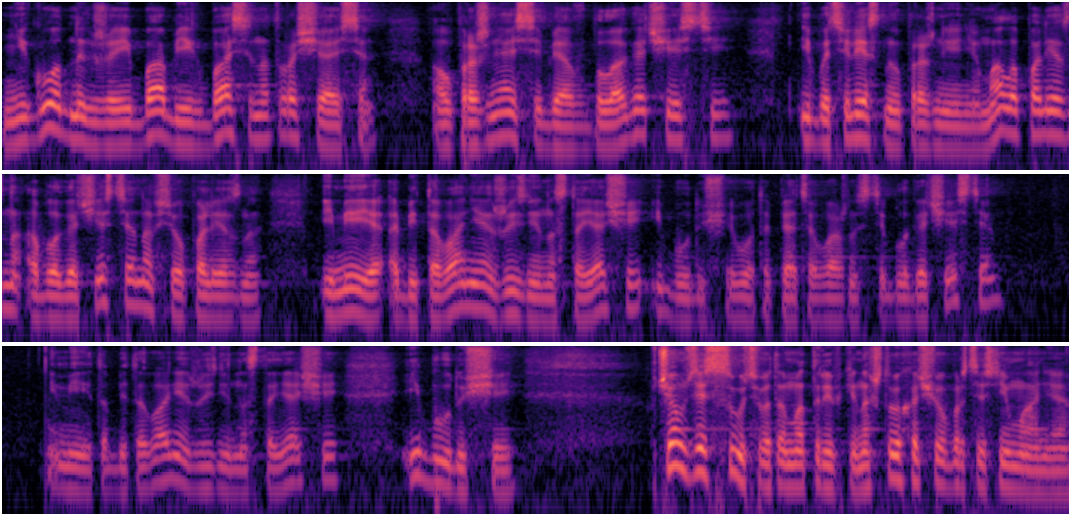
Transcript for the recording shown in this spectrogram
Негодных же и бабьих басен отвращайся, а упражняй себя в благочестии, ибо телесное упражнение мало полезно, а благочестие на все полезно, имея обетование жизни настоящей и будущей. Вот опять о важности благочестия – имеет обетование жизни настоящей и будущей. В чем здесь суть в этом отрывке? На что я хочу обратить внимание?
